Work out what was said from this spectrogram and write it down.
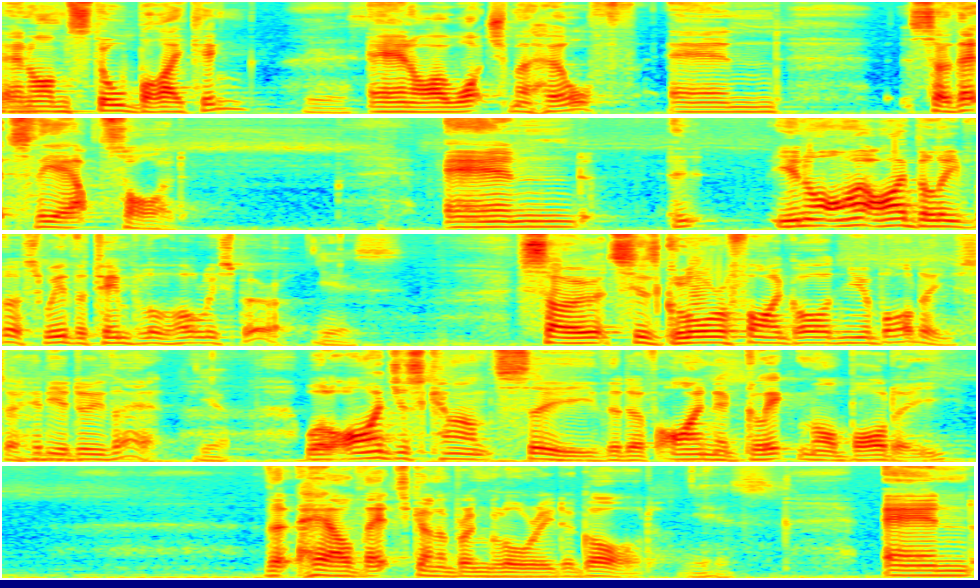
and I'm still biking Yes. and I watch my health. And so that's the outside. And, uh, you know, I, I believe this we're the temple of the Holy Spirit. Yes. So it says glorify God in your body. So how do you do that? Yeah. Well, I just can't see that if I neglect my body, that how that's going to bring glory to God. Yes. And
